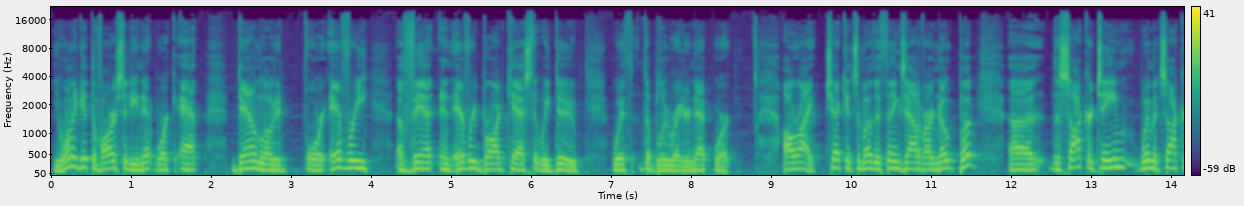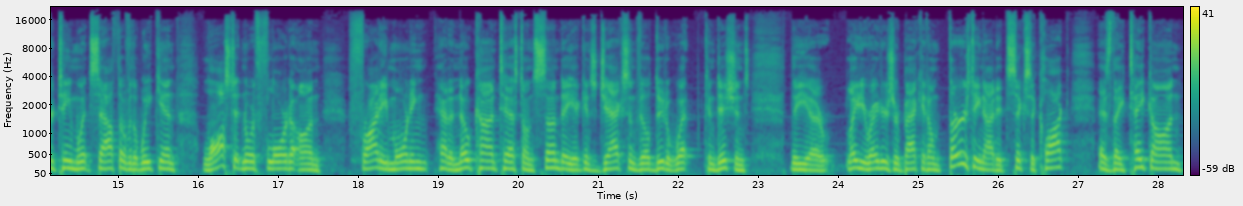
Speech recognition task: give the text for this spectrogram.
you want to get the Varsity Network app downloaded for every event and every broadcast that we do with the Blue Raider Network. All right, checking some other things out of our notebook. Uh, the soccer team, women's soccer team, went south over the weekend, lost at North Florida on Friday morning, had a no contest on Sunday against Jacksonville due to wet conditions. The uh, Lady Raiders are back at home Thursday night at 6 o'clock as they take on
